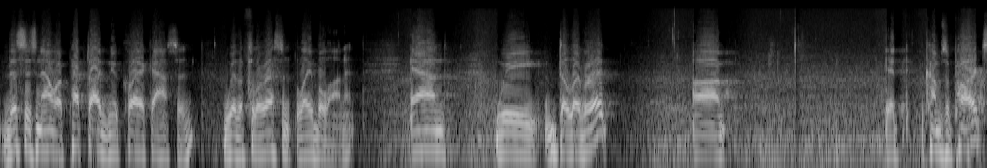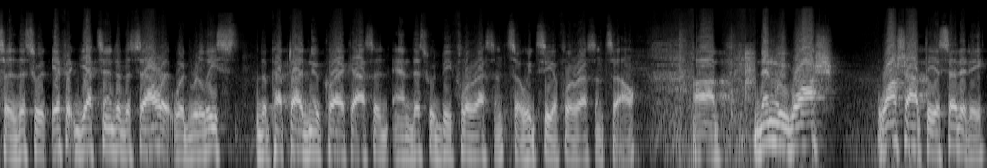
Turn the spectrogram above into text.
This is now a peptide nucleic acid with a fluorescent label on it. And we deliver it. Um, it comes apart, so this would, if it gets into the cell, it would release the peptide nucleic acid, and this would be fluorescent, so we'd see a fluorescent cell. Um, then we wash, wash out the acidity,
